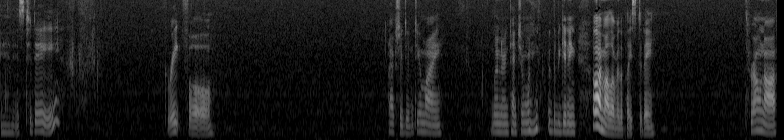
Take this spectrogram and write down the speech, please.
and is today grateful. I actually didn't do my learner intention one at the beginning. Oh, I'm all over the place today. Thrown off.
